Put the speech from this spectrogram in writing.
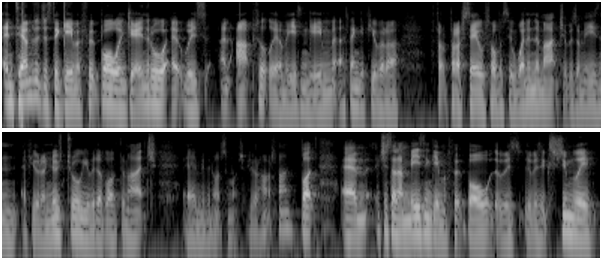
in terms of just the game of football in general, it was an absolutely amazing game. I think if you were a for, for ourselves, obviously winning the match, it was amazing. If you were a neutral, you would have loved the match. Uh, maybe not so much if you were a Hearts fan, but um, just an amazing game of football. That was it was extremely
